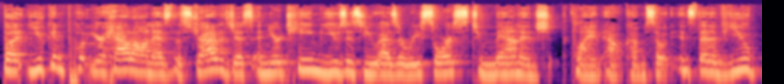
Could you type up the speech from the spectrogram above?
but you can put your hat on as the strategist and your team uses you as a resource to manage client outcomes. So instead of you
